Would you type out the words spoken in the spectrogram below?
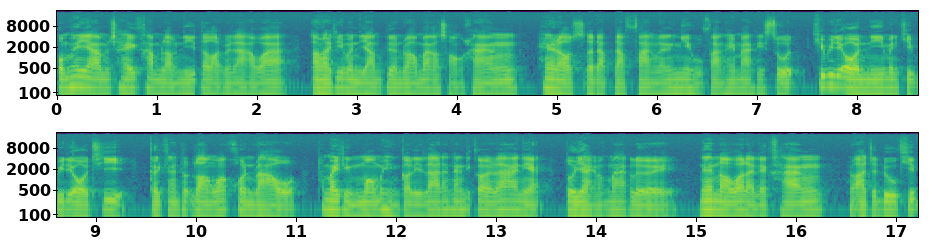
ผมพยายามใช้คำเหล่านี้ตลอดเวลาว่า อะไรที่มันย้ำเตือนเรามากกว่าสองครั้ง ให้เราสดับตับฟังแล้วก็เงี่ยหูฟังให้มากที่สุด คลิปวิดีโอนี้เป็นคลิปวิดีโอที่เกิดการทดลองว่าคนเราทำไมถึงมองไม่เห็นกอริลลาทั้งๆที่กอริลลาเนี่ยตัวใหญ่มากๆเลย แน่นอนว่าหลายๆครั้ง เราอาจจะดูคลิป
